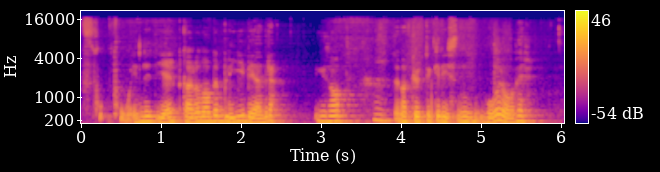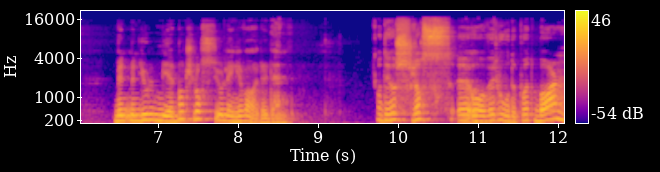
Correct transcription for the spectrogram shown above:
Få, få inn litt hjelp der og da. Det blir bedre. Ikke sant? Den akutte krisen går over. Men, men jo mer man slåss, jo lenger varer den. Og det å slåss uh, over hodet på et barn,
